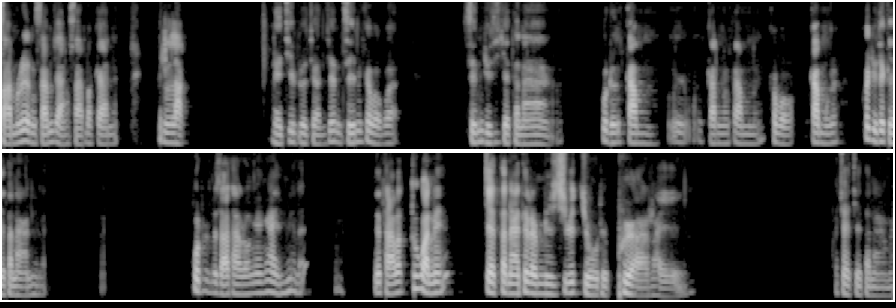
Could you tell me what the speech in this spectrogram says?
สามเรื่องสามอย่างสามประการ เป็นหลัก ในชีวิตประจำเช่นศีลก็บอกว่าศีลอยู่ที่เจตนา พูดถึงกรรมการกรรมเขาบอกกรรมก็อยู่ที่เจตนานี่แหละพูดเป็นภาษาไทยเราง่ายๆนี่แหละจะถามว่าทุกวันนี้ เจตนาที่เรามีชีวิตอยู่เพื่ออะไรเข้าใจเจตนาไหม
